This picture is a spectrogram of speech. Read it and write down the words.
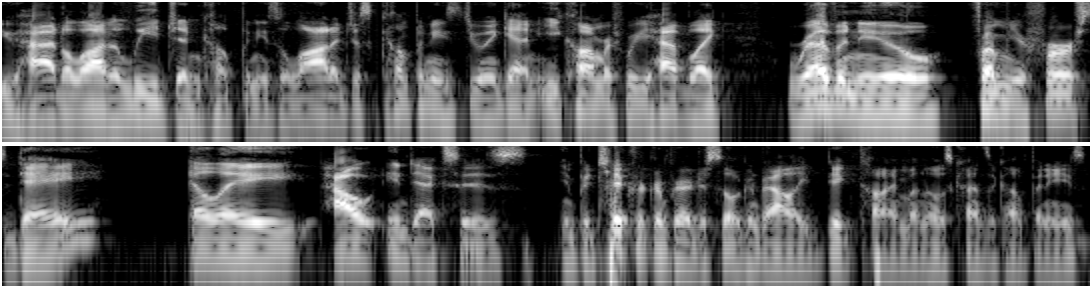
You had a lot of lead gen companies, a lot of just companies doing again e-commerce where you have like revenue from your first day. LA out indexes, in particular compared to Silicon Valley, big time on those kinds of companies,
